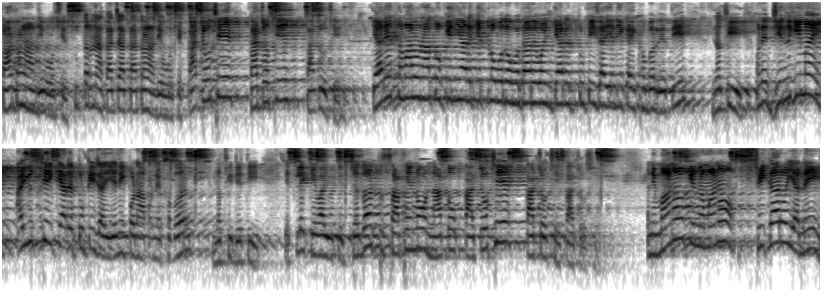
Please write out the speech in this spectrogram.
તાતણા જેવો છે, સૂતરના કાચા તાતણા જેવો છે. કાચો છે કાચો છે કાચો છે. ક્યારે તમારો નાતો કેન્યારે કેટલો બધો વધારે હોય ને ક્યારે તૂટી જાય એની કાંઈ ખબર રહેતી નથી. અને જિંદગીમાં આયુષ્ય ક્યારે તૂટી જાય એની પણ આપણને ખબર નથી રહેતી. એટલે કહેવાયું કે જગત સાથેનો નાતો કાચો છે કાચો છે કાચો છે. અને માનો કે ન માનો સ્વીકારો યા નહીં,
